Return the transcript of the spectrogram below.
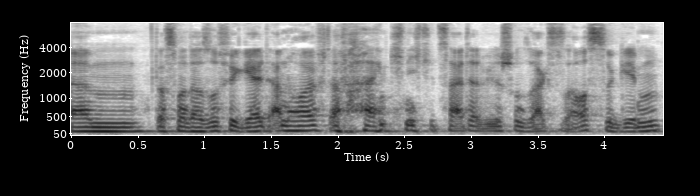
ähm, dass man da so viel Geld anhäuft, aber eigentlich nicht die Zeit hat, wie du schon sagst, es auszugeben.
